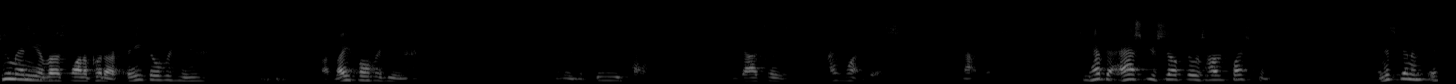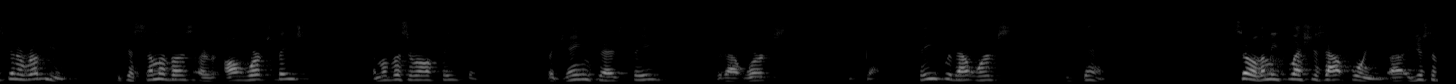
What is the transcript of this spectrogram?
too many of us want to put our faith over here, our life over here, and there's a big chasm. And God says, I want this, not this. So you have to ask yourself those hard questions. And it's gonna it's gonna rub you because some of us are all works based, some of us are all faith based. But James says faith without works is dead. Faith without works is dead. So let me flesh this out for you. Uh, in just a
